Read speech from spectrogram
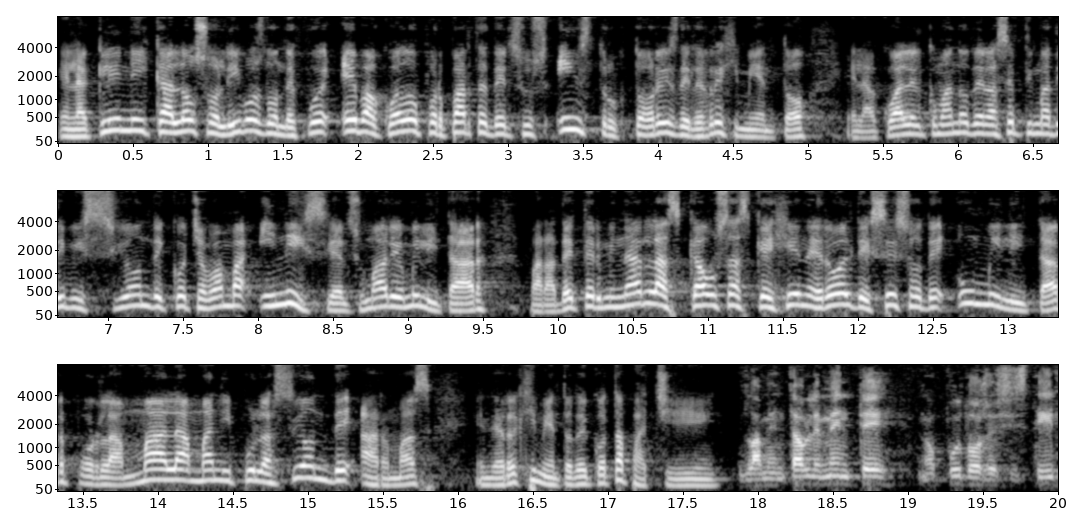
en la clínica Los Olivos, donde fue evacuado por parte de sus instructores del regimiento, en la cual el comando de la séptima división de Cochabamba inicia el sumario militar para determinar las causas que generó el deceso de un militar por la mala manipulación de armas en el regimiento de Cotapachi. Lamentablemente no pudo resistir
